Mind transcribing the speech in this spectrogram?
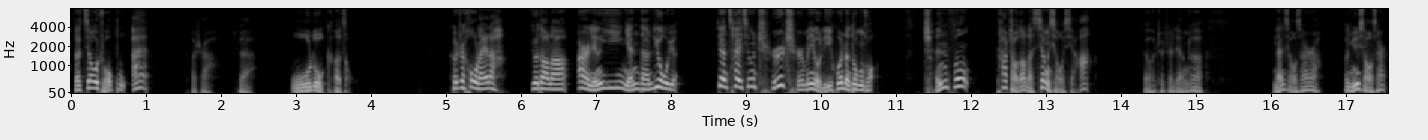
则焦灼不安，可是啊却无路可走。可是后来呢，又到了二零一一年的六月，见蔡青迟迟没有离婚的动作，陈峰他找到了向小霞。哎呦，这这两个男小三啊和女小三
